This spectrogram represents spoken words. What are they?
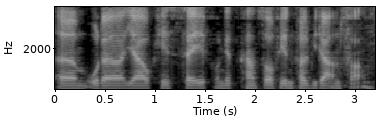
Ähm, oder ja, okay, safe und jetzt kannst du auf jeden Fall wieder anfangen.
